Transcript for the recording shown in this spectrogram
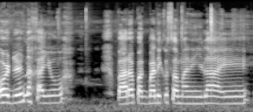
order na kayo. Para pagbalik ko sa Manila eh.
